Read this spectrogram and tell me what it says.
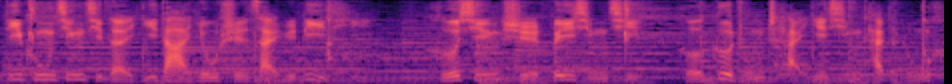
低空经济的一大优势在于立体，核心是飞行器和各种产业形态的融合。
